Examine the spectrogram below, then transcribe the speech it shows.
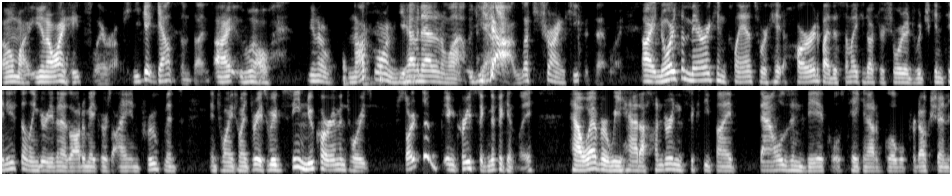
Oh my, you know, I hate flare ups. You get gout sometimes. I well, you know, knock on You haven't had it in a while. yeah. let's try and keep it that way. All right, North American plants were hit hard by the semiconductor shortage, which continues to linger even as automakers eye improvements in 2023. So we've seen new car inventories start to increase significantly. However, we had 165,000 vehicles taken out of global production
